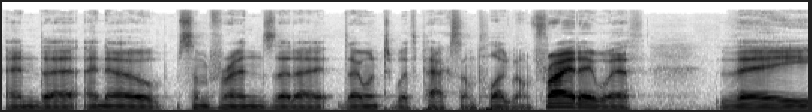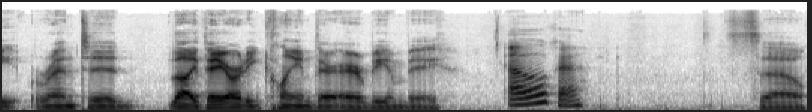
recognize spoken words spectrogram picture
and uh, I know some friends that I that I went to with PAX Unplugged on Friday with. They rented like they already claimed their Airbnb. Oh, okay. So,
